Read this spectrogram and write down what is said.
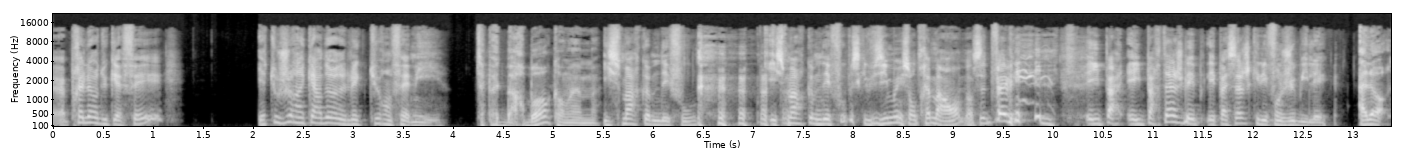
après l'heure du café, il y a toujours un quart d'heure de lecture en famille. Ça peut être barbant quand même. Ils se marrent comme des fous. ils se marrent comme des fous parce qu'évidemment, ils sont très marrants dans cette famille. Et ils, et ils partagent les, passages qui les font jubiler. Alors,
